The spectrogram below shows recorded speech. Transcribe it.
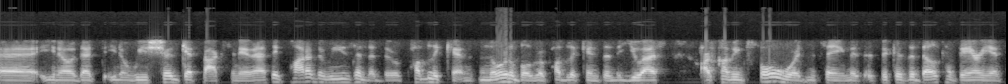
uh, you know, that, you know, we should get vaccinated. And I think part of the reason that the Republicans, notable Republicans in the U.S., are coming forward and saying this is because the Delta variant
